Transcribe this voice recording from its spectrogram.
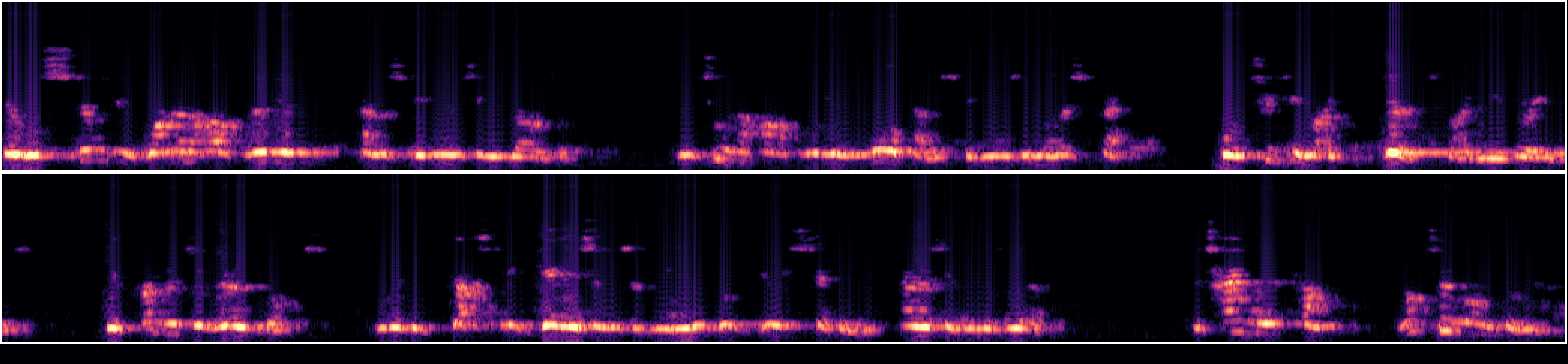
there will still be one and a half million Palestinians in Gaza, and two and a half million more Palestinians in the West Bank who are treated like dirt by the Israelis, with hundreds of roadblocks, who were the ghastly denizens of the illegal Jewish settlement, harassing them as well. The time will come, not so long from now,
